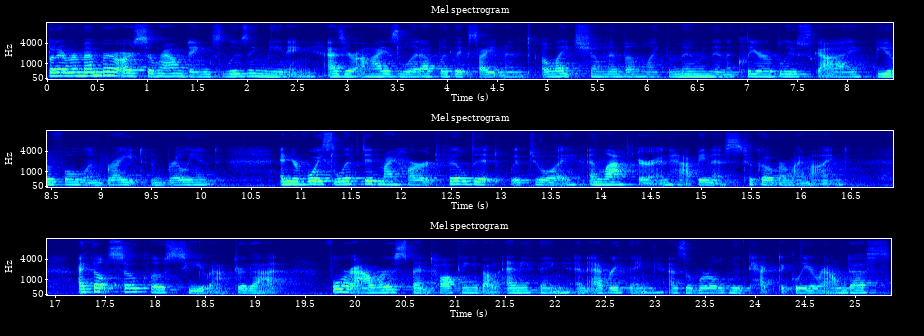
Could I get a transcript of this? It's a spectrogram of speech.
But I remember our surroundings losing meaning as your eyes lit up with excitement. A light shone in them like the moon in a clear blue sky, beautiful and bright and brilliant. And your voice lifted my heart, filled it with joy, and laughter and happiness took over my mind. I felt so close to you after that. Four hours spent talking about anything and everything as the world moved hectically around us.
